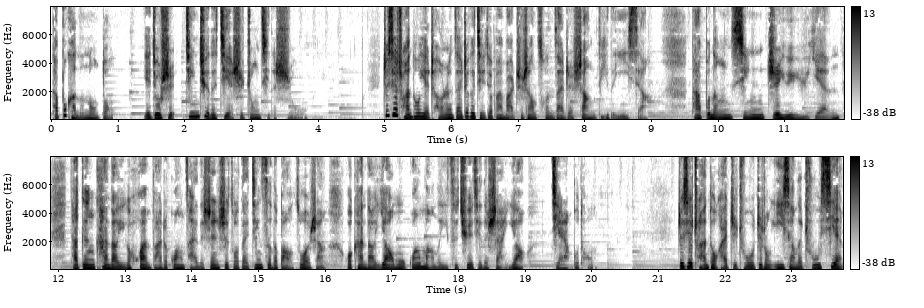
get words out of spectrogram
他不可能弄懂。也就是精确的解释终极的事物。这些传统也承认，在这个解决办法之上存在着上帝的意象，它不能行之于语言。它跟看到一个焕发着光彩的绅士坐在金色的宝座上，或看到耀目光芒的一次确切的闪耀截然不同。这些传统还指出，这种意象的出现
